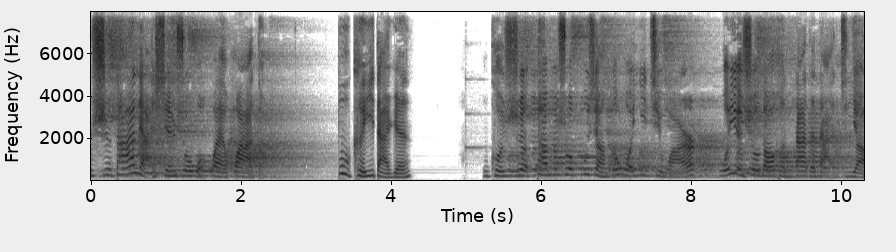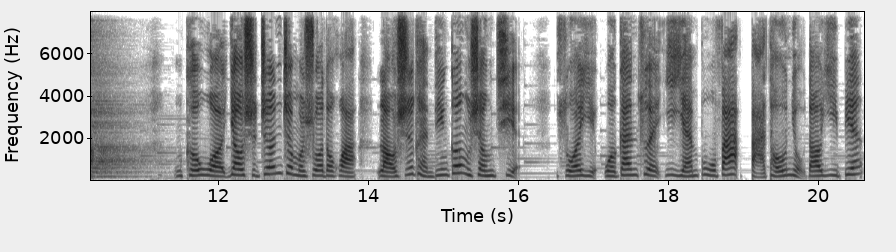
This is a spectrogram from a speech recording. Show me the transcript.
是他俩先说我坏话的，不可以打人。可是他们说不想跟我一起玩儿，我也受到很大的打击呀。可我要是真这么说的话，老师肯定更生气，所以我干脆一言不发，把头扭到一边，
